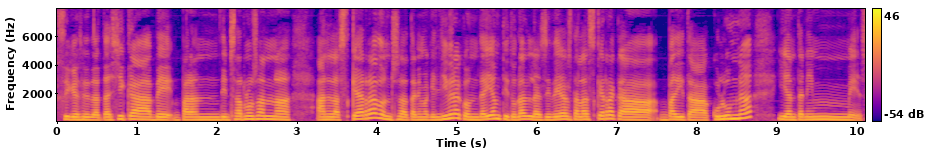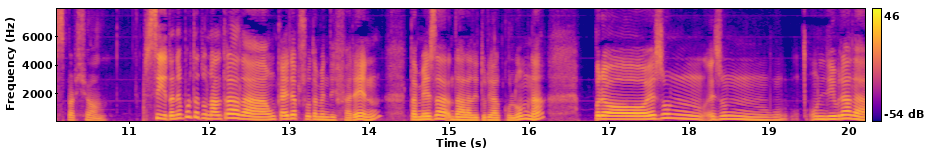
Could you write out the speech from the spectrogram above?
Sí que és veritat. Així que, bé, per endinsar-nos en, eh, en l'esquerra, doncs eh, tenim aquest llibre, com dèiem, titulat Les idees de l'esquerra, que va editar Columna, i en tenim més per això. Sí, te n'he portat un altre d'un caire absolutament diferent, també és de, de l'editorial Columna, però és un, és un, un llibre de,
